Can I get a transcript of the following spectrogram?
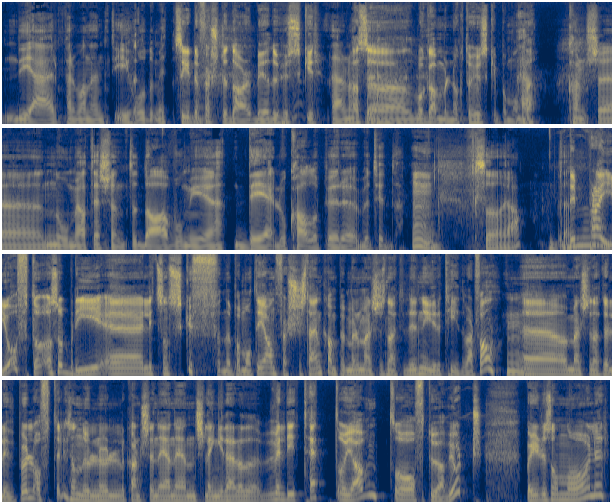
de er permanent i hodet mitt. Sikkert det første derbyet du husker. er nok altså, det. var gammel nok til å huske, på en måte. Ja. Kanskje noe med at jeg skjønte da hvor mye det lokaloppgjøret betydde. Så ja. De pleier jo ofte å altså, bli eh, litt sånn skuffende på en måte i anførselstegn kamper mellom Manchester United i nyere tid. i hvert fall. Eh, Manchester United og Liverpool, Ofte liksom 0-0, kanskje en 1-1-slenger her. og Veldig tett og jevnt, og ofte uavgjort. Blir det sånn nå, eller?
